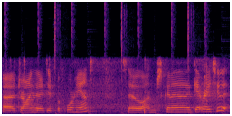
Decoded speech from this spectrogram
a drawing that I did beforehand. So I'm just going to get right to it.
